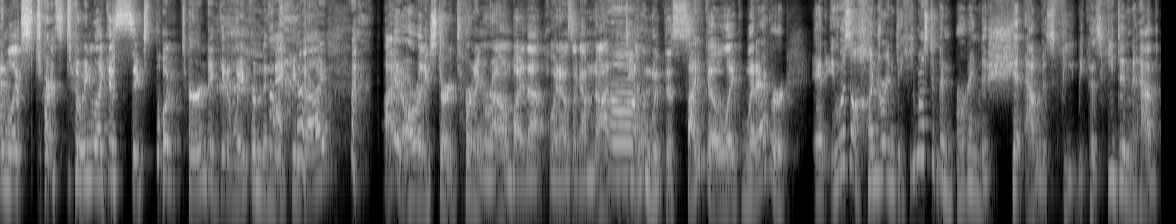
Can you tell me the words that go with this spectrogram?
and like starts doing like a six point turn to get away from the naked guy. I had already started turning around by that point. I was like, I'm not Oh. dealing with this psycho, like whatever. And it was a hundred. He must have been burning the shit out of his feet because he didn't have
